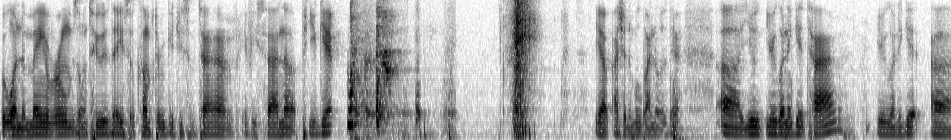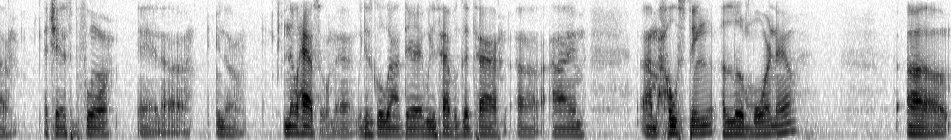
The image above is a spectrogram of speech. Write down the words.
We're one of the main rooms on Tuesday, so come through, get you some time. If you sign up, you get. yep, I should have moved my nose there. Uh, you you're going to get time. You're going to get uh, a chance to perform, and uh, you know, no hassle, man. We just go out there and we just have a good time. Uh, I'm I'm hosting a little more now. Um,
